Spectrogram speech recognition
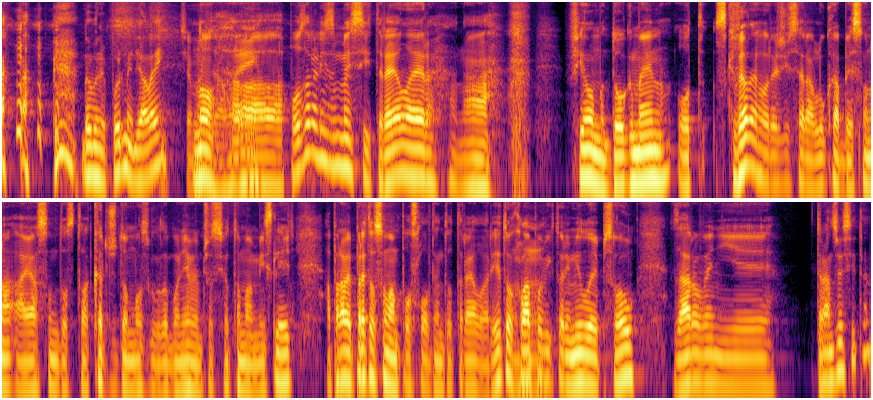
dobre, poďme ďalej. Čo no, ďalej? Pozreli sme si trailer na film Dogman od skvelého režisera Luka Besona a ja som dostal krč do mozgu, lebo neviem, čo si o tom mám myslieť. A práve preto som vám poslal tento trailer. Je to mm. chlapový, ktorý miluje psov, zároveň je Transvestita?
